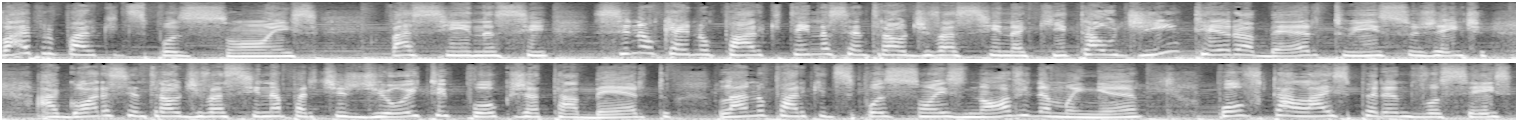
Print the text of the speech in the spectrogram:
vai pro Parque de Exposições, vacina-se. Se não quer ir no parque, tem na central de vacina aqui, tá o dia inteiro aberto isso, gente. Agora a central de vacina a partir de oito e pouco já tá aberto, lá no Parque de Exposições, nove da manhã. O povo tá lá esperando vocês.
